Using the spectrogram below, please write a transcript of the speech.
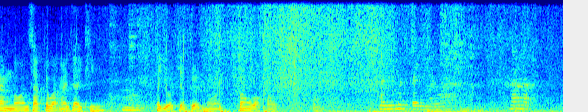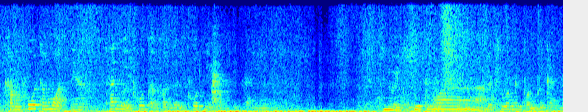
นั่งนอนสักแต่ว่าหายใจทิ้งอืมประโยชน์จะเกิดน้อยต้องบอกเขาอันนี้มันเป็นไหมว่า ถ้าคำพูดทั้งหมดเนี่ยถ้าหนุ่ยพูดกับคนอื่นพูดมีผลผิดกันไหมหน่วยคิดว่าหนูคิดว่ามีผลผิดกันไหม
